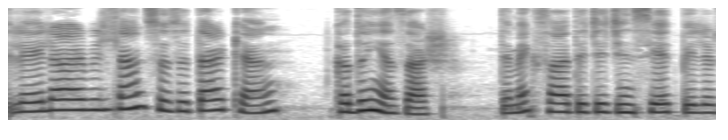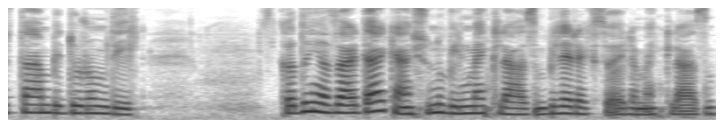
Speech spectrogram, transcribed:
Leyla Erbil'den söz ederken Kadın yazar demek sadece cinsiyet belirten bir durum değil. Kadın yazar derken şunu bilmek lazım, bilerek söylemek lazım.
